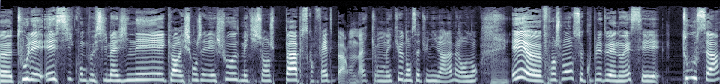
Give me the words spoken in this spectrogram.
euh, tous les et si qu'on peut s'imaginer, qui auraient changé les choses mais qui changent pas parce qu'en fait bah, on, a, on est que dans cet univers là malheureusement. Mhm. Et euh, franchement ce couplet de NOS c'est tout ça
